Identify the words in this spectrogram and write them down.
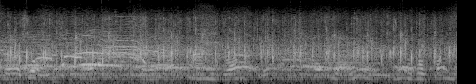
Thank you.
